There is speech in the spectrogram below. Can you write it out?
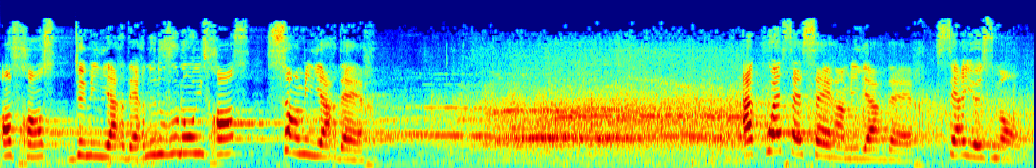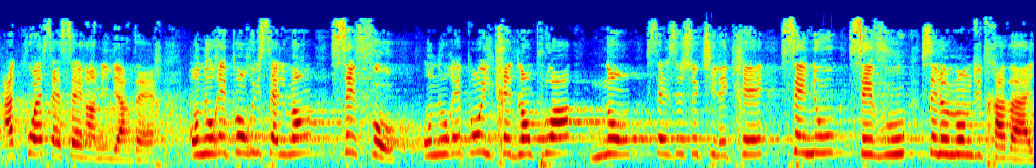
en France de milliardaires. Nous, nous voulons une France sans milliardaires. À quoi ça sert un milliardaire? Sérieusement, à quoi ça sert un milliardaire? On nous répond ruissellement, c'est faux. On nous répond, il crée de l'emploi? Non, celles et ceux qui les créent, c'est nous, c'est vous, c'est le monde du travail.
